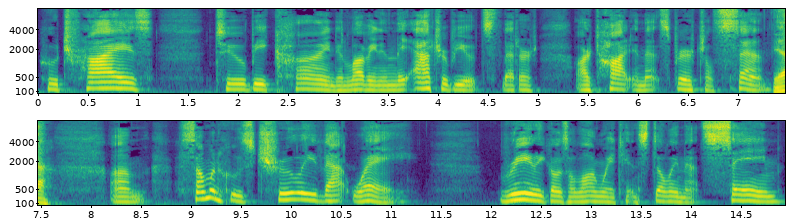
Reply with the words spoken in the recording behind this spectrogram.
who tries to be kind and loving in the attributes that are are taught in that spiritual sense yeah, um, someone who's truly that way really goes a long way to instilling that same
